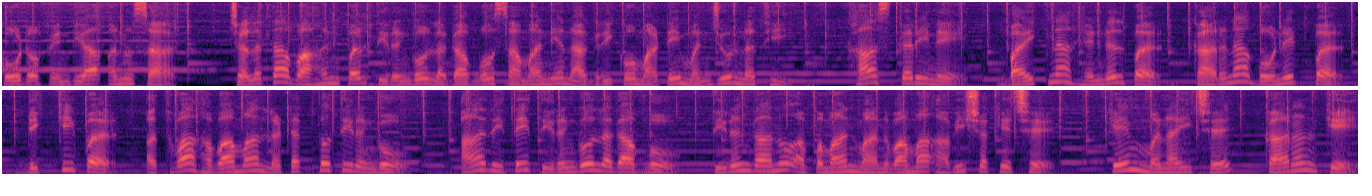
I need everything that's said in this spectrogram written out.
કોડ ઓફ ઇન્ડિયા અનુસાર, ચલતા વાહન પર તિરંગો લગાવવો સામાન્ય નાગરિકો માટે મંજૂર નથી. ખાસ કરીને, બાઇકના હેન્ડલ પર, કારના બોનેટ પર, ડિક્કી પર અથવા હવામાં લટકતો તિરંગો. આ રીતે તિરંગો લગાવવો તિરંગાનું અપમાન માનવામાં આવી શકે છે. કેમ મનાય છે? કારણ કે,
